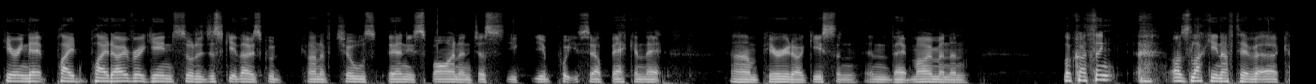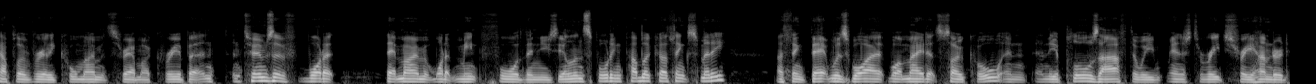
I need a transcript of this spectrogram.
hearing that played played over again, sort of just get those good kind of chills down your spine, and just you, you put yourself back in that um, period, I guess, and in that moment. And look, I think I was lucky enough to have a couple of really cool moments throughout my career, but in, in terms of what it that moment, what it meant for the New Zealand sporting public, I think, Smitty. I think that was why what made it so cool, and, and the applause after we managed to reach 300,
